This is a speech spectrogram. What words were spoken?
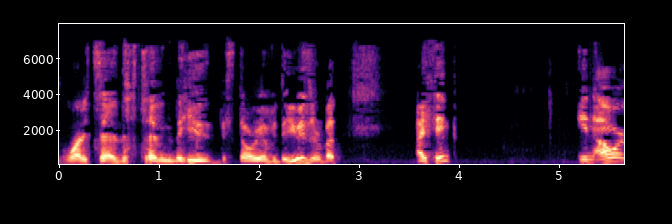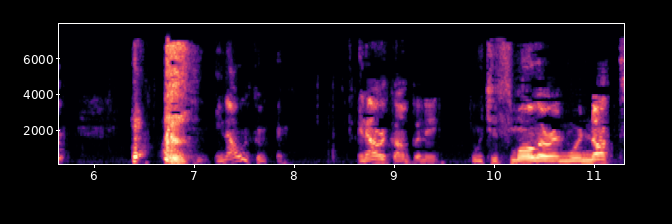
what it says, telling the, the story of the user. But I think in our, in our, in our company, which is smaller and we're not,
